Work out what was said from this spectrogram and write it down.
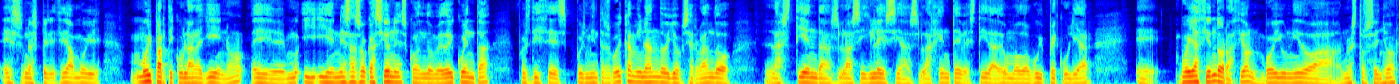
es una experiencia muy, muy particular allí, ¿no? Eh, y, y en esas ocasiones, cuando me doy cuenta, pues dices, pues mientras voy caminando y observando las tiendas, las iglesias, la gente vestida de un modo muy peculiar, eh, voy haciendo oración, voy unido a nuestro Señor,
